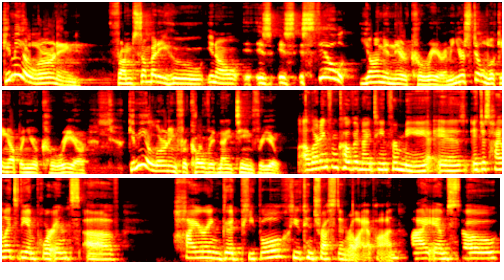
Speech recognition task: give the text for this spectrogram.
give me a learning from somebody who you know is is is still young in their career. I mean, you're still looking up in your career. Give me a learning for COVID nineteen for you. A learning from COVID nineteen for me is it just highlights the importance of hiring good people who you can trust and rely upon. I am so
